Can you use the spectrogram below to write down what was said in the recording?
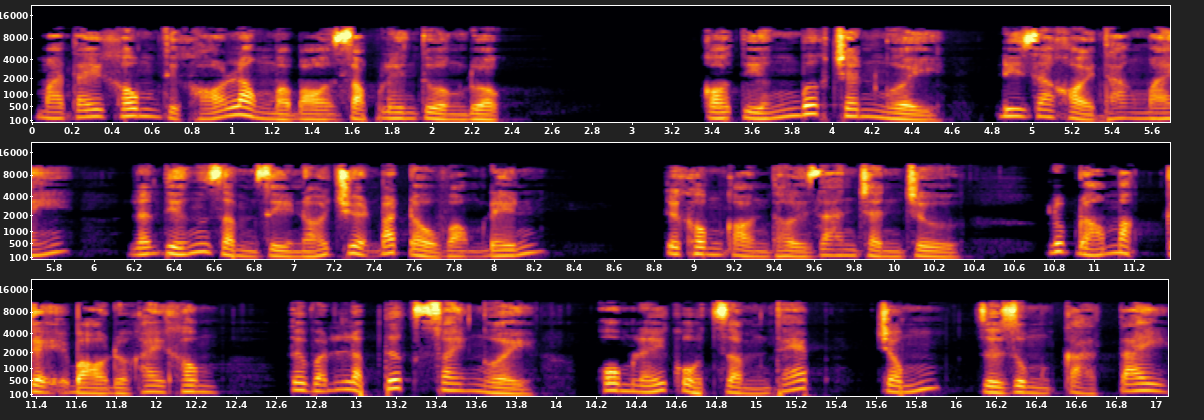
Mà tay không thì khó lòng mà bò dọc lên tường được. Có tiếng bước chân người, Đi ra khỏi thang máy, Lẫn tiếng rầm gì nói chuyện bắt đầu vọng đến. Tôi không còn thời gian chần chừ, Lúc đó mặc kệ bỏ được hay không, Tôi vẫn lập tức xoay người Ôm lấy cột dầm thép, Chống, rồi dùng cả tay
